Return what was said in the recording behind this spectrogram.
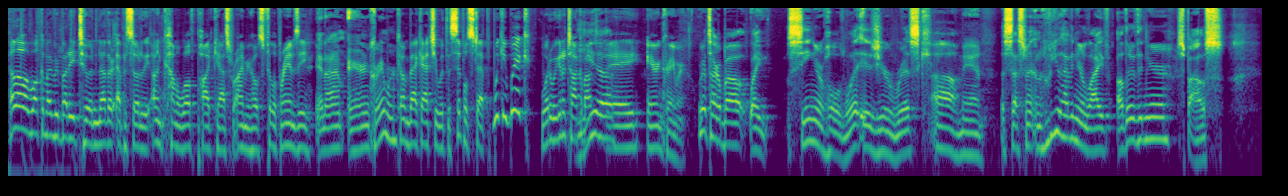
Hello and welcome everybody to another episode of the Uncommon Wealth Podcast where I'm your host, Philip Ramsey. And I'm Aaron Kramer. Coming back at you with the simple step, wiki wick. What are we going to talk about Yeah. today, Aaron Kramer? We're going to talk about like senior hold. What is your risk Oh man, assessment and who do you have in your life other than your spouse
